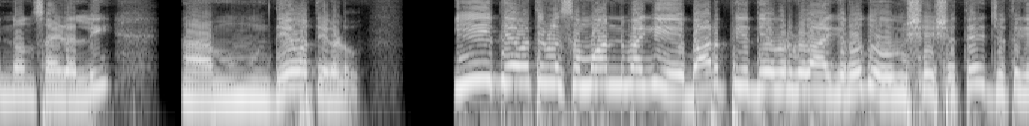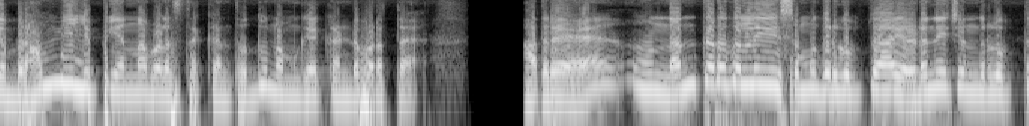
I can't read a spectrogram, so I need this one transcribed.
ಇನ್ನೊಂದು ಸೈಡ್ ಅಲ್ಲಿ ದೇವತೆಗಳು. ಈ ದೇವತೆಗಳು ಸಾಮಾನ್ಯವಾಗಿ ಭಾರತೀಯ ದೇವರುಗಳಾಗಿರೋದು ವಿಶೇಷತೆ, ಜೊತೆಗೆ ಬ್ರಾಹ್ಮಿ ಲಿಪಿಯನ್ನ ಬಳಸ್ತಕ್ಕಂಥದ್ದು ನಮಗೆ ಕಂಡು ಬರುತ್ತೆ ಆದರೆ, ನಂತರದಲ್ಲಿ ಸಮುದ್ರಗುಪ್ತ, ಎರಡನೇ ಚಂದ್ರಗುಪ್ತ,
